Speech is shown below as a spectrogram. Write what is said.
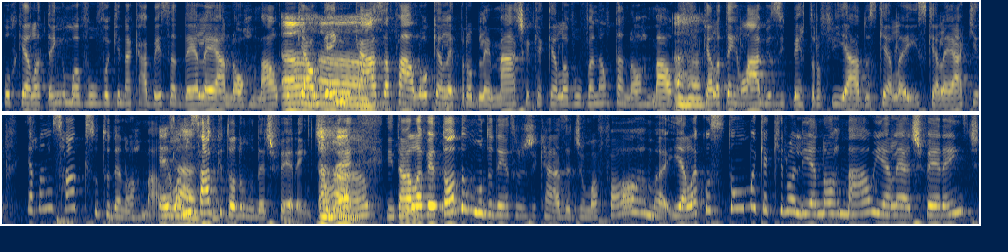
porque ela tem uma vulva que na cabeça dela é anormal, porque alguém em casa falou que ela é problemática, que aquela vulva não está normal, que ela tem lábios hipertrofiados, que ela é isso, que ela é aquilo, e ela não sabe que isso tudo é normal. Exato. Ela não sabe que todo mundo é diferente, né? Então ela vê todo mundo dentro de casa de uma forma e ela acostuma que aquilo ali é normal e ela é diferente.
